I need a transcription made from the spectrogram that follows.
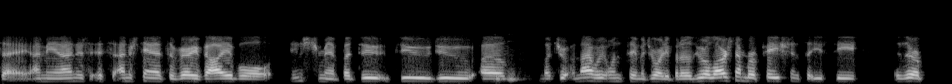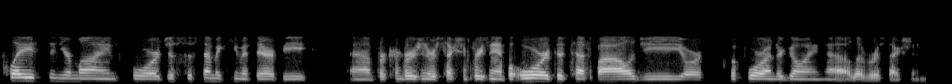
se? I mean, I understand it's, I understand it's a very valuable instrument, but do do do a major I wouldn't say majority, but do a large number of patients that you see? Is there a place in your mind for just systemic chemotherapy uh, for conversion to resection, for example, or to test biology or before undergoing uh, liver resection?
